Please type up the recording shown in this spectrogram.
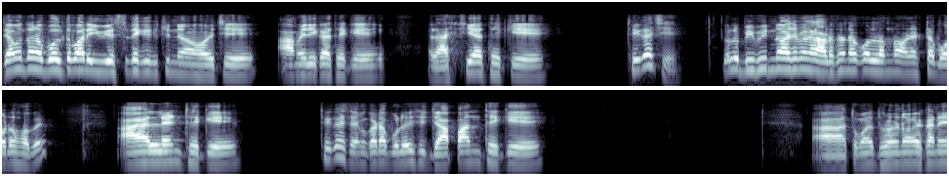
যেমন তোমরা বলতে পারো ইউএসএ থেকে কিছু নেওয়া হয়েছে, আমেরিকা থেকে, রাশিয়া থেকে, ঠিক আছে? এগুলো বিভিন্ন আছে, আমি আলোচনা করলাম না, অনেকটা বড় হবে। আয়ারল্যান্ড থেকে, ঠিক আছে? আমি কটা বলেছি জাপান থেকে তোমার ধরে নাও এখানে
